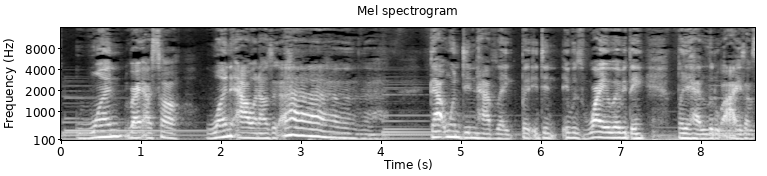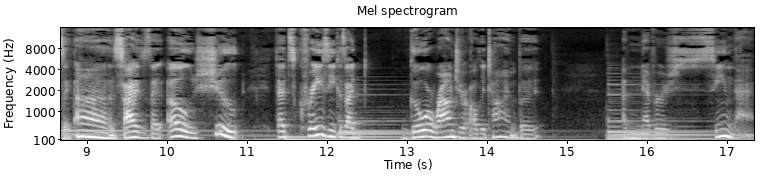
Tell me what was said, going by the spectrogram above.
one. Right. I saw one owl, and I was like, ah. That one didn't have like, but it didn't. It was white or everything, but it had little eyes. I was like, ah. So I was like, oh shoot that's crazy because I go around here all the time, but I've never seen that.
